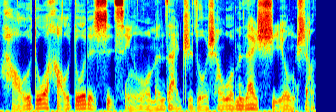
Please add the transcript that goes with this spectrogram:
好多好多的事情，我们在制作上，我们在使用上。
